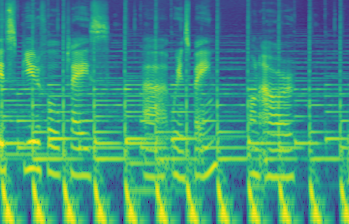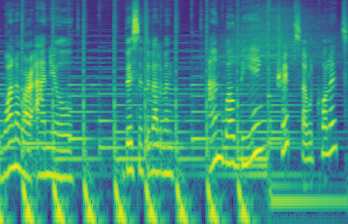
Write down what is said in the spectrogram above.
this beautiful place. Uh, we're in Spain on our one of our annual business development and well-being trips, I would call it.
